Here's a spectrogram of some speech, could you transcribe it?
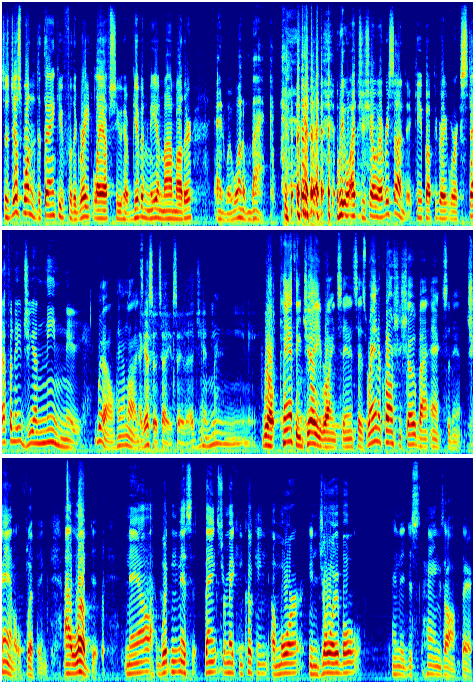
So just wanted to thank you for the great laughs you have given me and my mother, and we want them back. we watch your show every Sunday. Keep up the great work. Stephanie Giannini. Well, how nice. I guess that's how you say that, Giannini. Well, Kathy J. writes in and says, ran across your show by accident, channel flipping. I loved it. Now, wouldn't miss it. Thanks for making cooking a more enjoyable, and it just hangs off there.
